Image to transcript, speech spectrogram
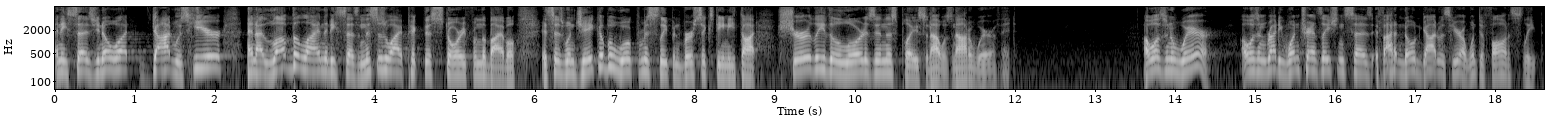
and he says, you know what? God was here. And I love the line that he says, and this is why I picked this story from the Bible. It says, When Jacob awoke from his sleep in verse 16, he thought, Surely the Lord is in this place, and I was not aware of it. I wasn't aware. I wasn't ready. One translation says, If I'd known God was here, I wouldn't have fallen asleep.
